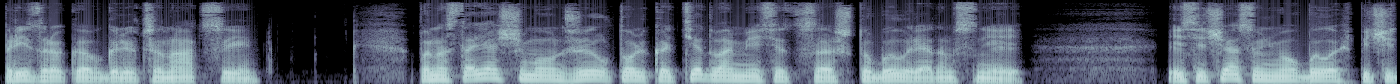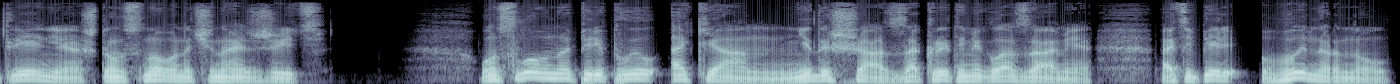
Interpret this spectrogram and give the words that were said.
призраков, галлюцинаций. По-настоящему он жил только те два месяца, что был рядом с ней. И сейчас у него было впечатление, что он снова начинает жить. Он словно переплыл океан, не дыша, с закрытыми глазами, а теперь вынырнул,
